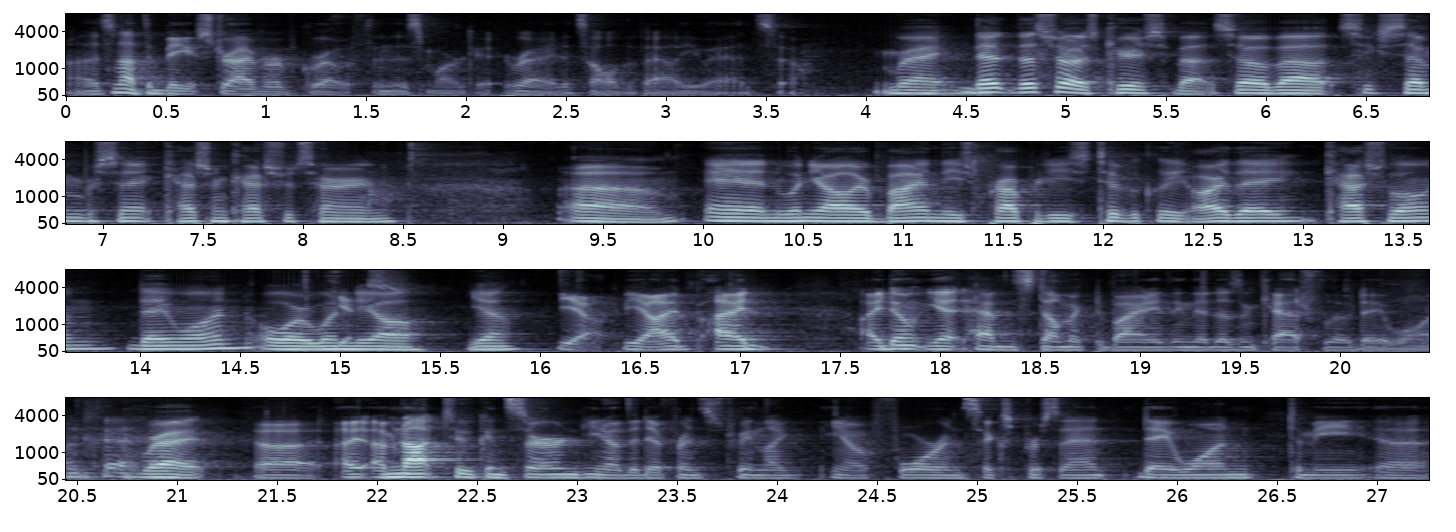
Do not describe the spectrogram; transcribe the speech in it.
Uh, that's not the biggest driver of growth in this market, right? It's all the value add. So, Right. That, that's what I was curious about. So about six seven percent cash on cash return. Um, and when y'all are buying these properties, typically are they cash flowing day one, or when do y'all? Yeah. yeah, yeah, I, I, I don't yet have the stomach to buy anything that doesn't cash flow day one. Right. uh, I, I'm not too concerned. You know, the difference between like you know four and six percent day one to me. Uh,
